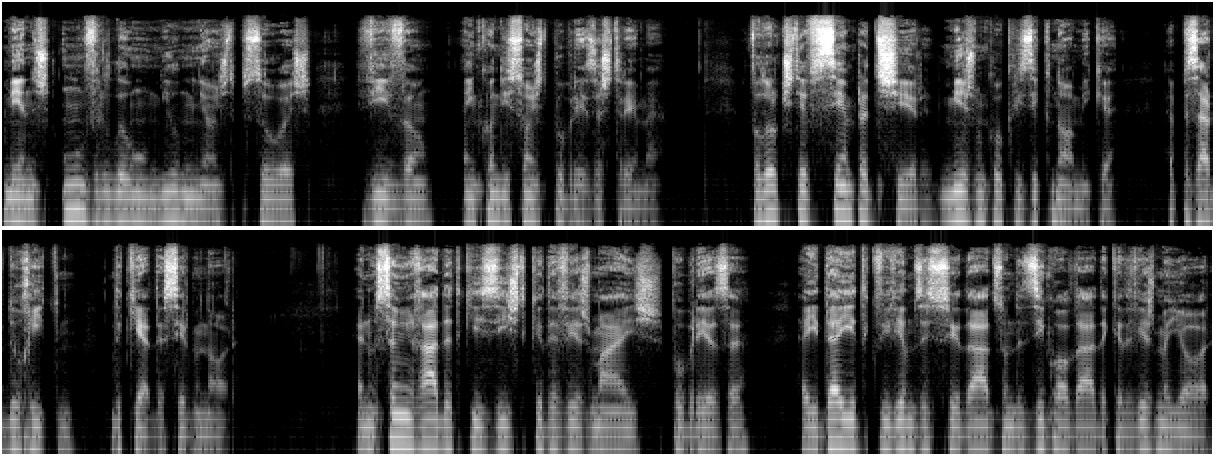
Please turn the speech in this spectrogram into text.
menos 1,1 mil milhões de pessoas vivam em condições de pobreza extrema. Valor que esteve sempre a descer, mesmo com a crise económica, apesar do ritmo de queda ser menor. A noção errada de que existe cada vez mais pobreza a ideia de que vivemos em sociedades onde a desigualdade é cada vez maior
